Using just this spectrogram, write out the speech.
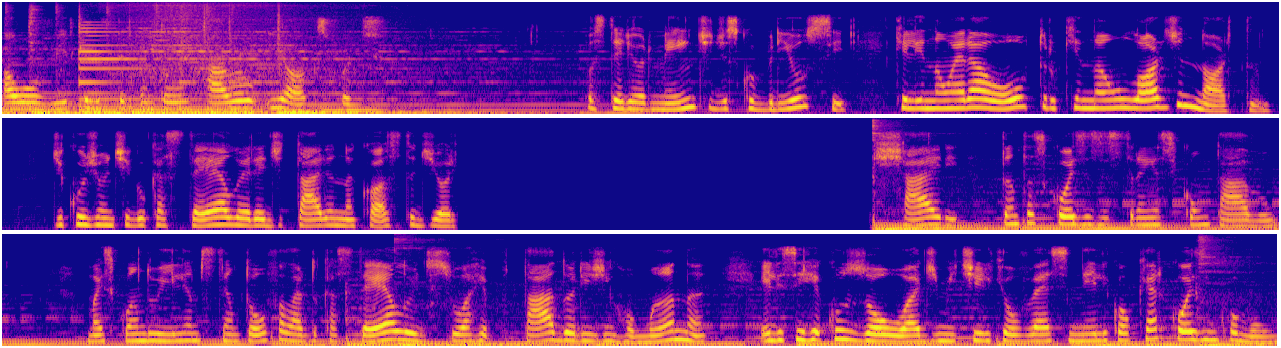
ao ouvir que ele frequentou Harrow e Oxford. Posteriormente descobriu-se que ele não era outro que não Lord Norton, de cujo antigo castelo hereditário na costa de Yorkshire tantas coisas estranhas se contavam. Mas quando Williams tentou falar do castelo e de sua reputada origem romana, ele se recusou a admitir que houvesse nele qualquer coisa em comum.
